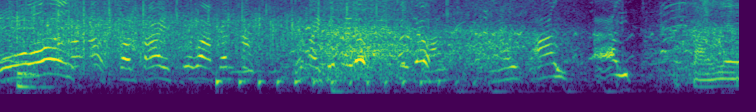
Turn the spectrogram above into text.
โอ้ยเอาก่อนตายไม่ว่ากันอะเขียนใหม่เขียนใหม่เร็วเร็วตายตายตายตายแล้ว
